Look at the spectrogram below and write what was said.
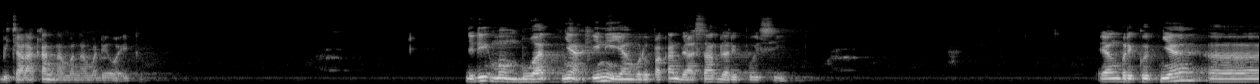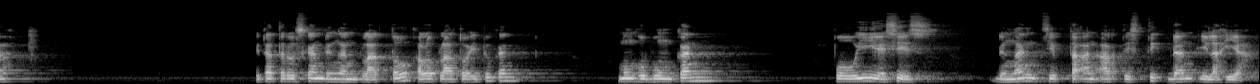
bicarakan nama-nama dewa itu. Jadi membuatnya ini yang merupakan dasar dari puisi. Yang berikutnya eh, kita teruskan dengan Plato. Kalau Plato itu kan menghubungkan poiesis dengan ciptaan artistik dan ilahiyah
